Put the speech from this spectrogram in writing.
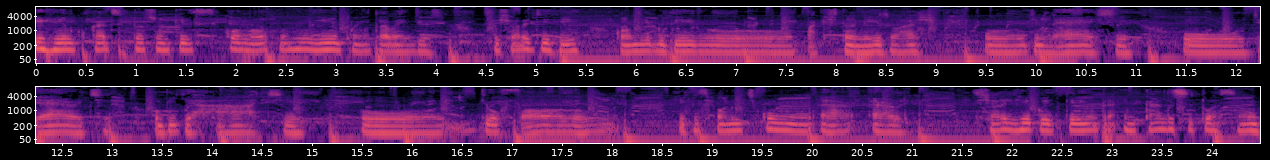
e rindo com cada situação que eles se colocam e entram através disso. Você chora de rir com o amigo dele, o paquistanês, eu acho, o Dinesh, o Jarrett, o Big Heart, o Follow, e principalmente com Eric. Você chora de rir com ele, que ele entra em cada situação.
